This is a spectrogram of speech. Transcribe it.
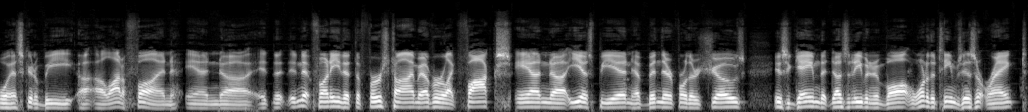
Boy, it's going to be a, a, lot of fun. And uh, isn't it funny that the first time ever, like Fox and uh, ESPN have been there for their shows, is a game that doesn't even involve one of the teams isn't ranked.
